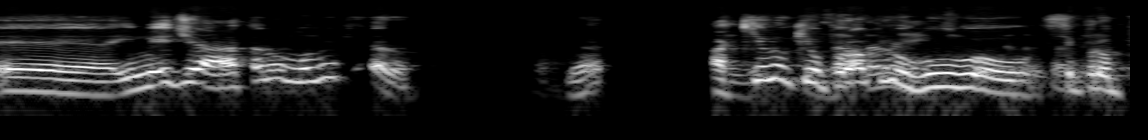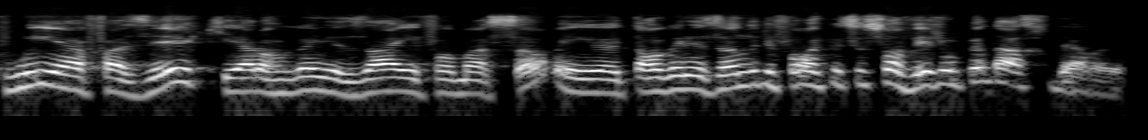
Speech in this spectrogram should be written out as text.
é, imediata no mundo inteiro. Né? Aquilo que exatamente, o próprio Google exatamente. se propunha a fazer, que era organizar a informação, está organizando de forma que você só veja um pedaço dela. Né?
